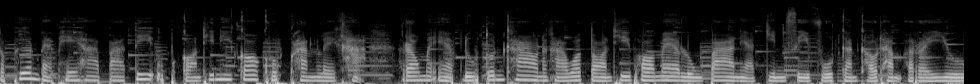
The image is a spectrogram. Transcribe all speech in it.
กับเพื่อนแบบเฮฮาปาร์ตี้อุปกรณ์ที่นี่ก็ครบครันเลยค่ะ เรามาแอบดูต้นข้าวนะคะ ว่าตอนที่พ่อแม่ลุงป้าเนี่ยกินซีฟู้ดกันเขาทำอะไรอยู่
